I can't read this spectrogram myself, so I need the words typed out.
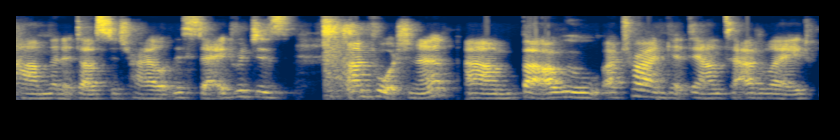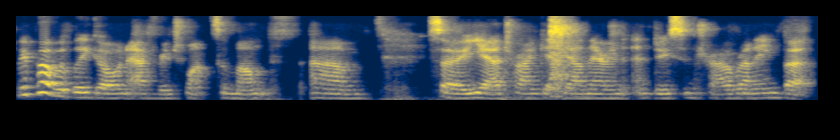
Um, than it does to trail at this stage, which is unfortunate. Um, but I will. I try and get down to Adelaide. We probably go on average once a month. Um, so yeah, I try and get down there and, and do some trail running. But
